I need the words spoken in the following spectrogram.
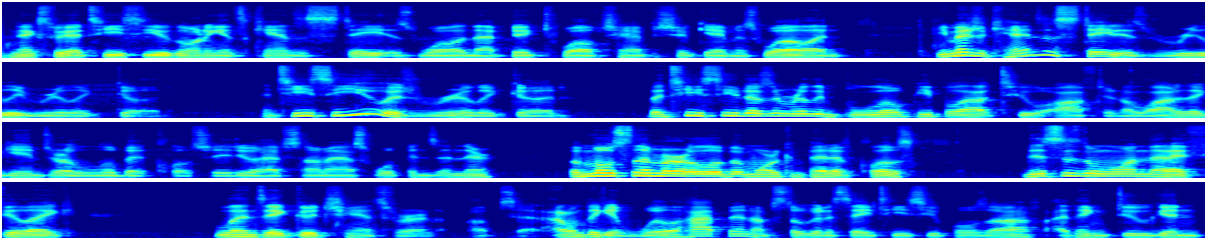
Next we got TCU going against Kansas State as well in that Big 12 championship game as well. And you mentioned Kansas State is really really good, and TCU is really good. But TCU doesn't really blow people out too often. A lot of the games are a little bit closer. They do have some ass whoopings in there, but most of them are a little bit more competitive close. This is the one that I feel like lends a good chance for an upset. I don't think it will happen. I'm still going to say TCU pulls off. I think Duggan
